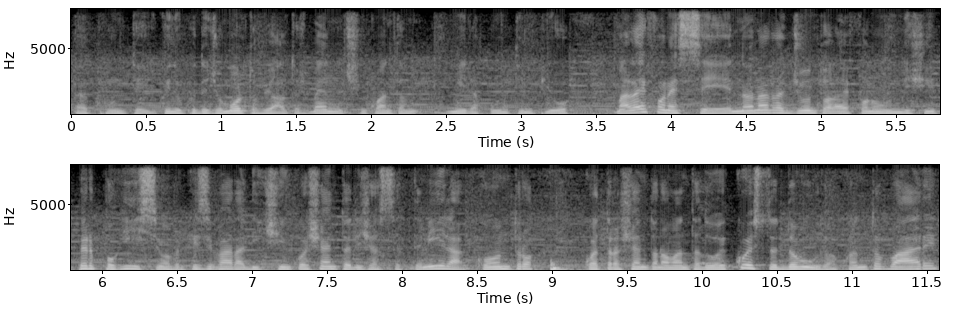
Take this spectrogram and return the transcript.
eh, punti, quindi un punteggio molto più alto, ben 50.000 punti in più. Ma l'iPhone SE non ha raggiunto l'iPhone 11 per pochissimo, perché si parla di 517.000 contro 492. E questo è dovuto a quanto pare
